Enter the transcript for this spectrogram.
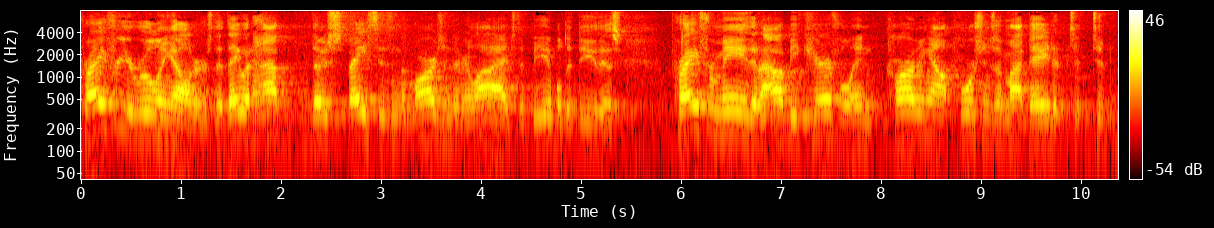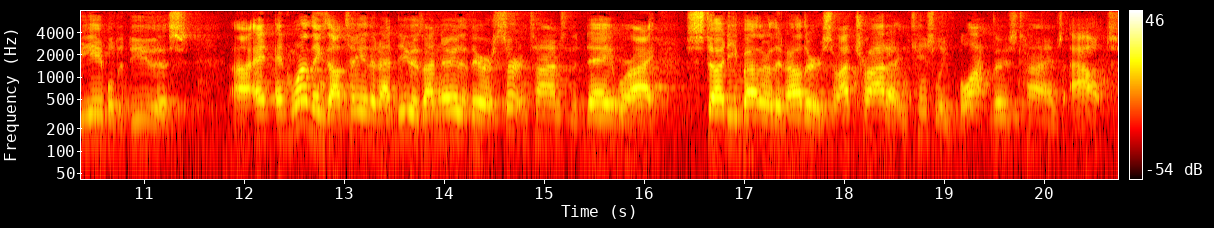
Pray for your ruling elders that they would have those spaces in the margin of their lives to be able to do this. Pray for me that I would be careful in carving out portions of my day to, to, to be able to do this. Uh, and, and one of the things I'll tell you that I do is I know that there are certain times of the day where I study better than others, so I try to intentionally block those times out,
